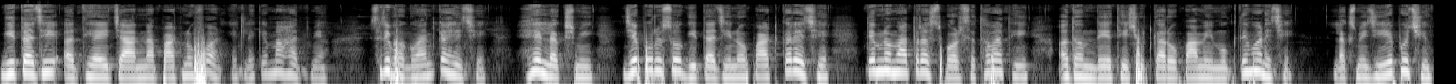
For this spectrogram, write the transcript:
ગીતાજી અધ્યાય ચારના પાઠનું ફળ, એટલે કે મહાત્મ્ય. શ્રી ભગવાન કહે છે, હે લક્ષ્મી, જે પુરુષો ગીતાજીનો પાઠ કરે છે, તેમનો માત્ર સ્પર્શ થવાથી અધમ દેહથી છુટકારો પામી મુક્તિ મળે છે. લક્ષ્મીજીએ પૂછ્યું,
